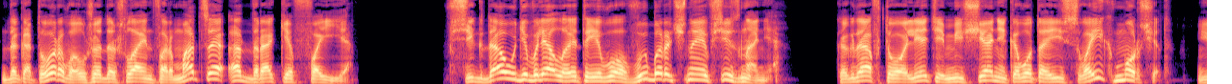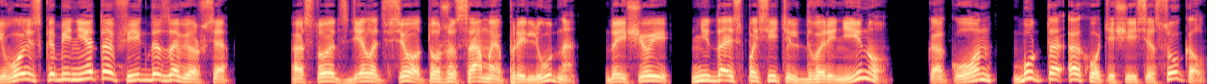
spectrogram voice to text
до которого уже дошла информация о драке в фойе. Всегда удивляло это его выборочное всезнание. Когда в туалете мещане кого-то из своих морщат, его из кабинета фиг да зовешься. А стоит сделать все то же самое прилюдно, да еще и не дай спаситель дворянину, как он, будто охотящийся сокол,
